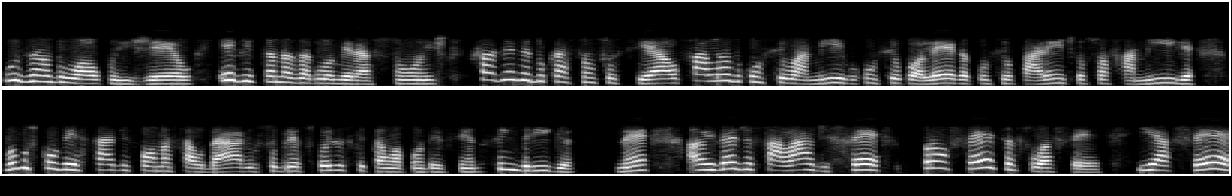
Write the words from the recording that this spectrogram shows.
usando o álcool em gel, evitando as aglomerações, fazendo educação social, falando com seu amigo, com seu colega, com seu parente, com sua família. Vamos conversar de forma saudável sobre as coisas que estão acontecendo, sem briga. Né? Ao invés de falar de fé, professe a sua fé. E a fé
